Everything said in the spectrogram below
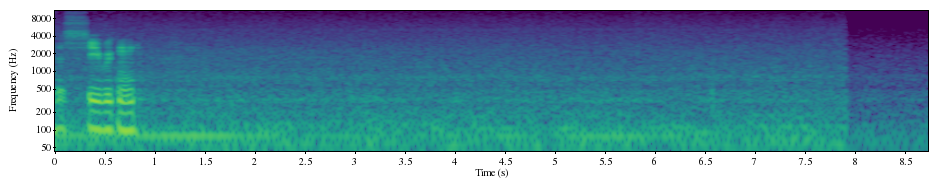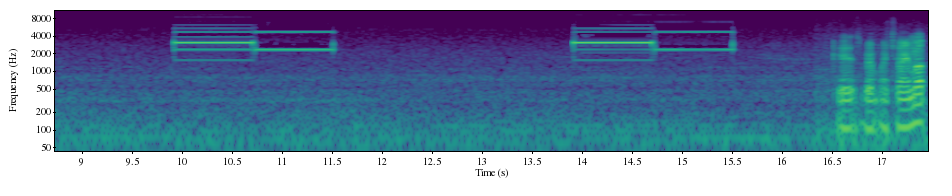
Let's see if we can Okay, that's about my time up.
